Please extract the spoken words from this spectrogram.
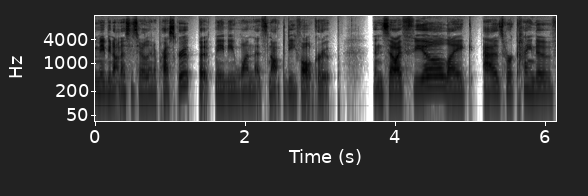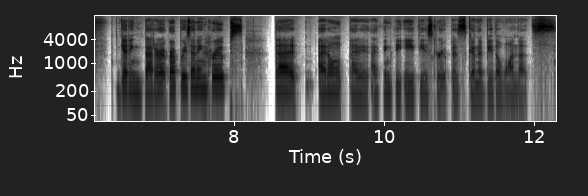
maybe not necessarily an oppressed group, but maybe one that's not the default group. And so I feel like as we're kind of getting better at representing groups, that I don't, I, I think the atheist group is going to be the one that's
